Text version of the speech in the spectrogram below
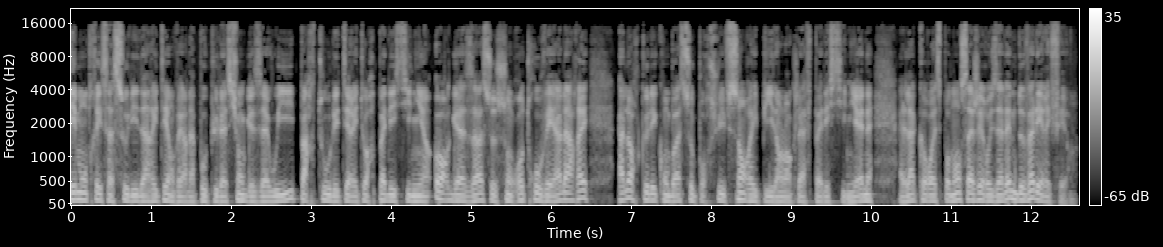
et montrer sa solidarité envers la population gazaoui. Partout, les territoires palestiniens hors Gaza se sont retrouvés à l'arrêt alors que les combats se poursuivent sans répit dans l'enclave palestinienne. La correspondance à Jérusalem de Valérie Ferrand.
